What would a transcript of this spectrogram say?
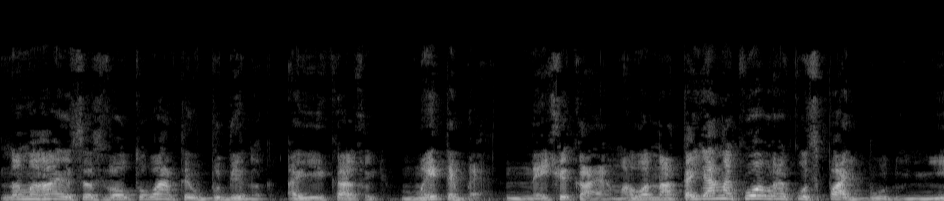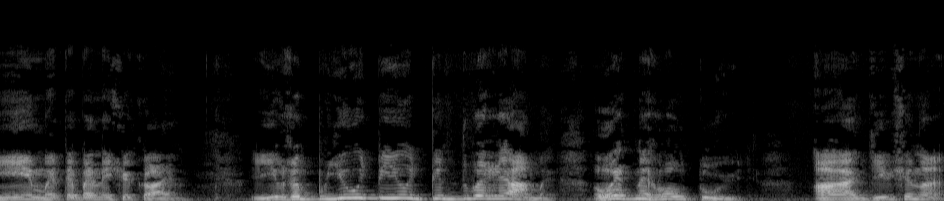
намагаються зґвалтувати в будинок, а їй кажуть: ми тебе не чекаємо. А вона, та я на коврику спать буду. Ні, ми тебе не чекаємо. Її вже б'ють, б'ють під дверями, ледь не гвалтують. А дівчина,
